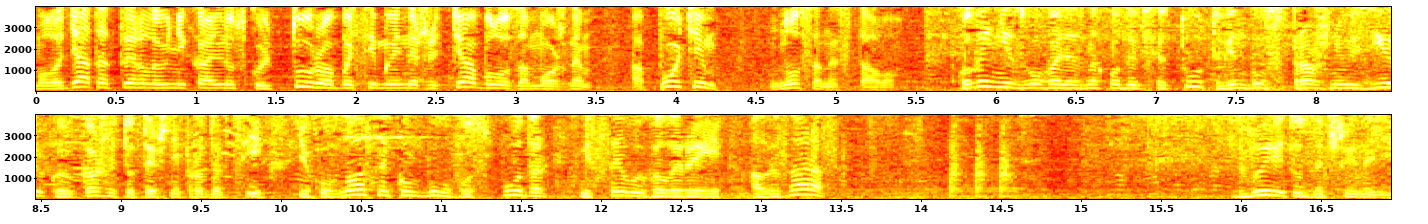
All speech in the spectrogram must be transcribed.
Молодята терли унікальну скульптуру, аби сімейне життя було заможним. А потім носа не стало. Коли ніс Гоголя знаходився тут, він був справжньою зіркою, кажуть тутешні продавці. Його власником був господар місцевої галереї. Але зараз двері тут зачинені.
